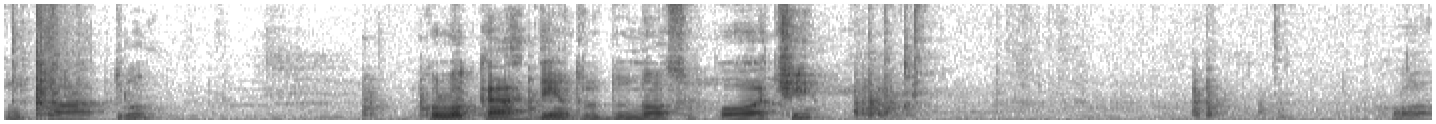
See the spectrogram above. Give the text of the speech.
em quatro, colocar dentro do nosso pote. Ó,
